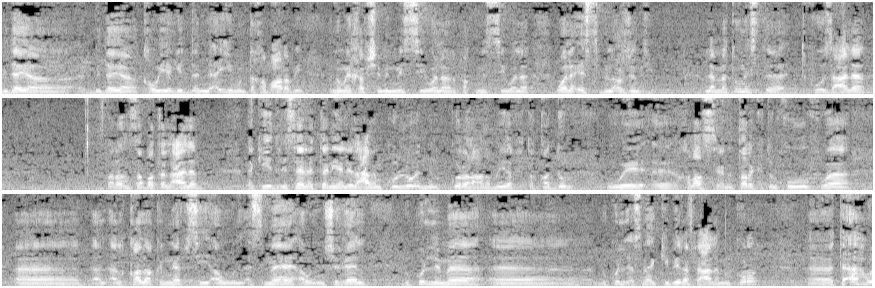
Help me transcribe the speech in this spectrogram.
بدايه بداية قوية جدا لأي منتخب عربي إنه ما يخافش من ميسي ولا رفاق ميسي ولا ولا اسم الأرجنتين. لما تونس تفوز على فرنسا بطل العالم أكيد رسالة تانية للعالم كله إن الكرة العربية في تقدم وخلاص يعني تركت الخوف والقلق النفسي أو الأسماء أو الانشغال بكل ما آه، بكل الأسماء الكبيرة في عالم الكرة. آه، تأهل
